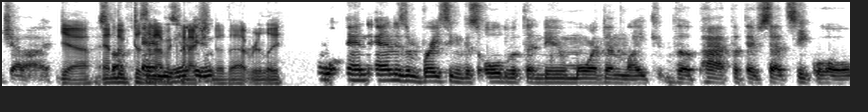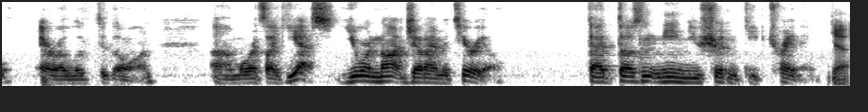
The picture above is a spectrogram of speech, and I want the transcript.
Jedi. Yeah, and Stuff. Luke doesn't have a And- connection to that really. And and is embracing this old with the new more than like the path that they've set sequel era Luke to go on, um, where it's like, yes, you are not Jedi material. That doesn't mean you shouldn't keep training. Yeah.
